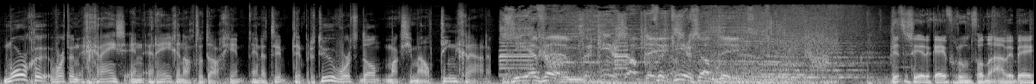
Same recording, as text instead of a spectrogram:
Morgen wordt een grijs en regenachtig dagje. En de temperatuur wordt dan maximaal 10 graden. ZFM, verkeersupdate. verkeersupdate. Dit is Erik Evengroen van de AWB.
